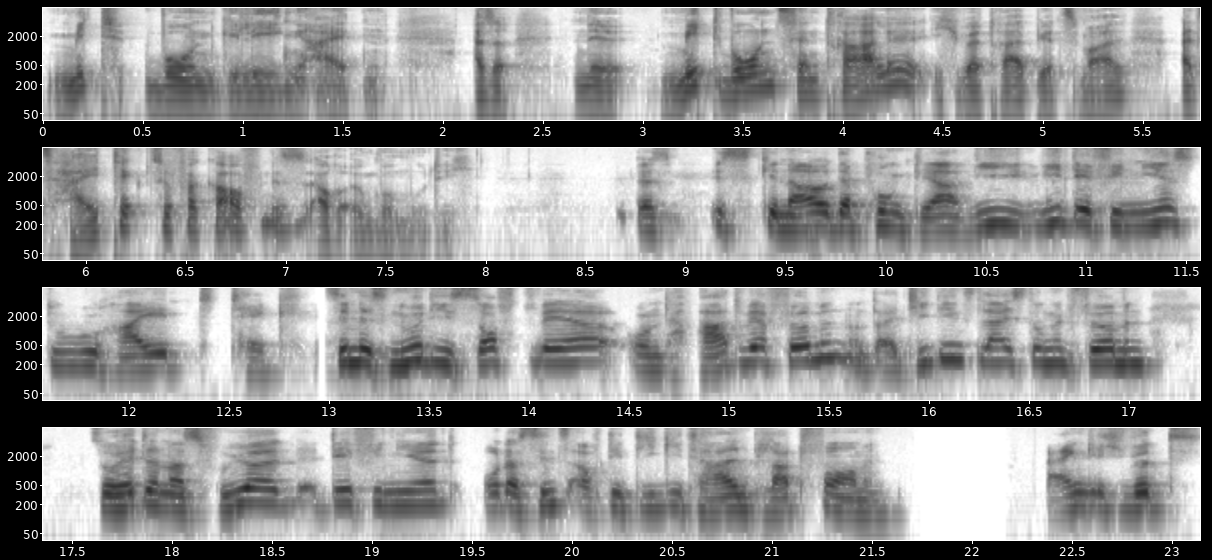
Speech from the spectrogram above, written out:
Mitwohngelegenheiten. Also eine Mitwohnzentrale, ich übertreibe jetzt mal, als Hightech zu verkaufen, das ist auch irgendwo mutig. Das ist genau der Punkt, ja. Wie, wie definierst du Hightech? Sind es nur die Software- und Hardwarefirmen und IT-Dienstleistungen-Firmen so hätte man es früher definiert. Oder sind es auch die digitalen Plattformen? Eigentlich wird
